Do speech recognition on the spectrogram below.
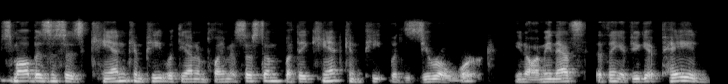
small businesses can compete with the unemployment system, but they can't compete with zero work. You know, I mean, that's the thing. If you get paid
